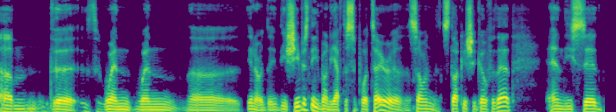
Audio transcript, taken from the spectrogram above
Um, the when when uh, you know the, the yeshivas need money, you have to support Torah. And someone that's stuck should go for that. And he said,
